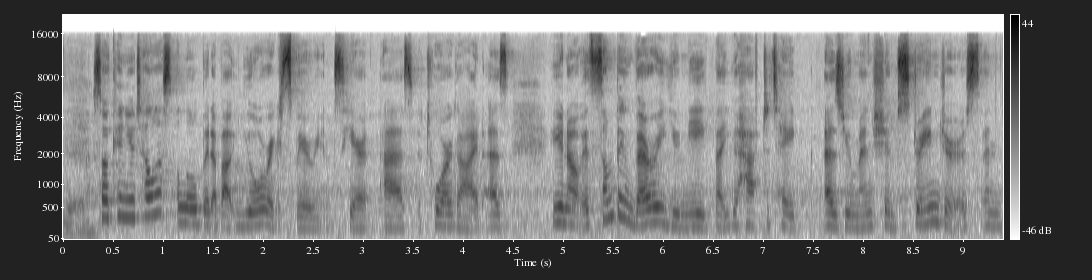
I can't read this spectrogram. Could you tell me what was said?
Yeah. So can you tell us a little bit about your experience here as a tour guide? As you know, it's something very unique that you have to take, as you mentioned, strangers and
